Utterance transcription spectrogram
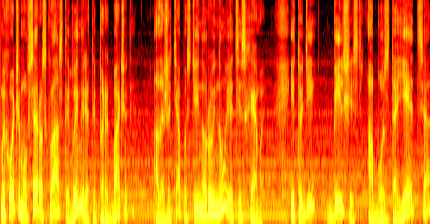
Ми хочемо все розкласти, виміряти, передбачити, але життя постійно руйнує ці схеми. І тоді більшість або здається,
